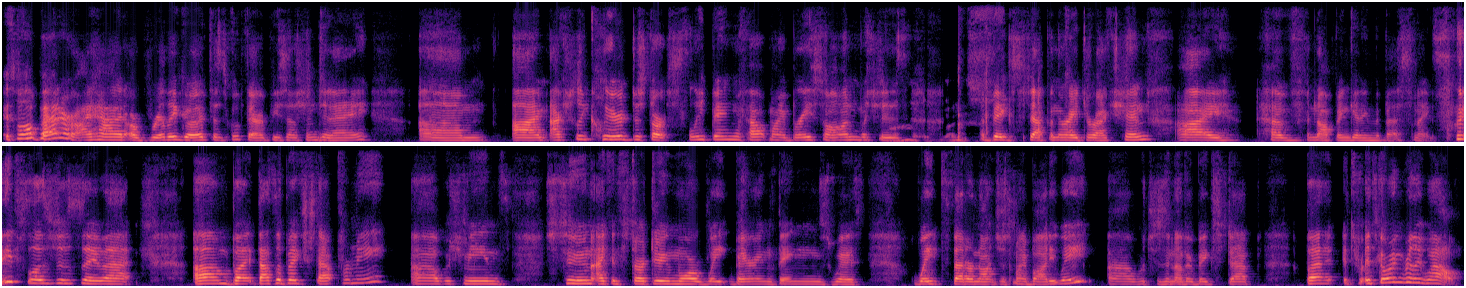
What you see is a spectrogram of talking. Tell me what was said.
It's a lot better. I had a really good physical therapy session today. Um, I'm actually cleared to start sleeping without my brace on, which is Oh, nice. a big step in the right direction. I have not been getting the best night's sleep, so let's just say that. Um, but that's a big step for me, uh, which means soon I can start doing more weight bearing things with weights that are not just my body weight, uh, which is another big step. But it's it's going really well.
